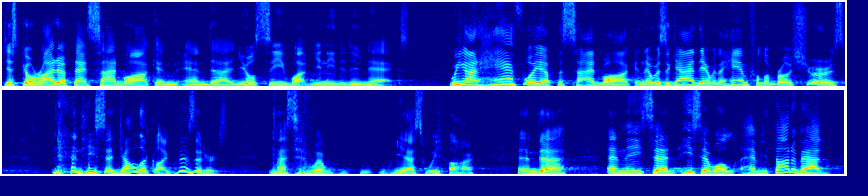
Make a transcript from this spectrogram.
just go right up that sidewalk and, and uh, you'll see what you need to do next. We got halfway up the sidewalk, and there was a guy there with a handful of brochures. And he said, Y'all look like visitors. And I said, Well, yes, we are. And uh, and he said, he said, Well, have you thought about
